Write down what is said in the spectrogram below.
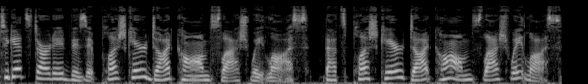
To get started, visit plushcare.com slash weight loss. That's plushcare.com slash weight loss.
